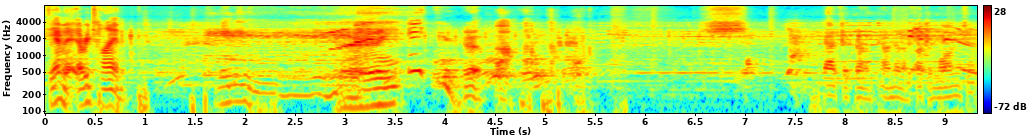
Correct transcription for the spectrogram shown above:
Damn it, every time. Ah, ah, ah, that's a ground pound, not a fucking long jump.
